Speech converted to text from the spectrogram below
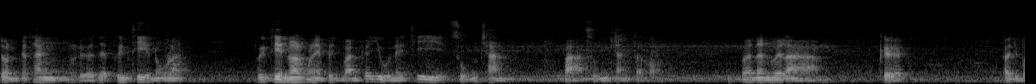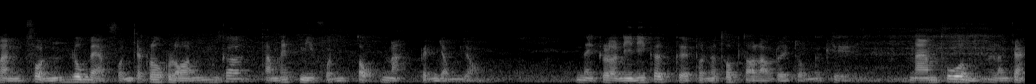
จนกระทั่งเหลือแต่พื้นที่อนุรักษ์พื้นที่อนุรักษ์ในปัจจุบันก็อยู่ในที่สูงชันป่าสูงชันตลอด เพราะนั้นเวลาเกิดปัจจุบันฝนรูปแบบฝนจากโลกร้อนมันก็ทำให้มีฝนตกหนักเป็นหย่อมๆในกรณีนี้ก็เกิดผลกระทบต่อเราโดยตรงก็คือ น้ำท่วมหลังจาก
